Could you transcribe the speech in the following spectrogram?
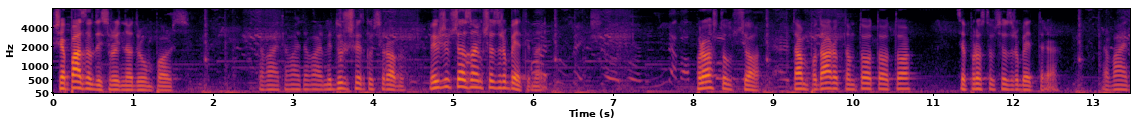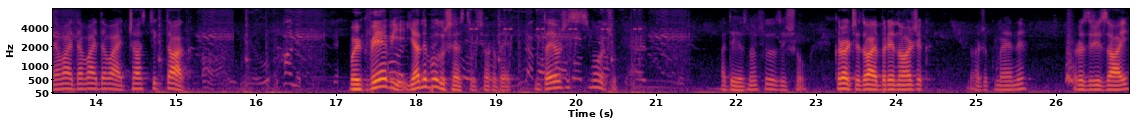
Ще пазл десь вроді на другому поверсі. Давай, давай, давай. Ми дуже швидко все робимо. Ми вже все знаємо, що зробити навіть. Просто все. Там подарок, там то, то, то. Це просто все зробити треба. Давай, давай, давай, давай. Час тік-так. Бо як виб'є, я не буду ще все робити. Ну, Та я вже змочу. А де я знов сюди зайшов? Коротше, давай, бери ножик. Ножик в мене. Розрізай.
